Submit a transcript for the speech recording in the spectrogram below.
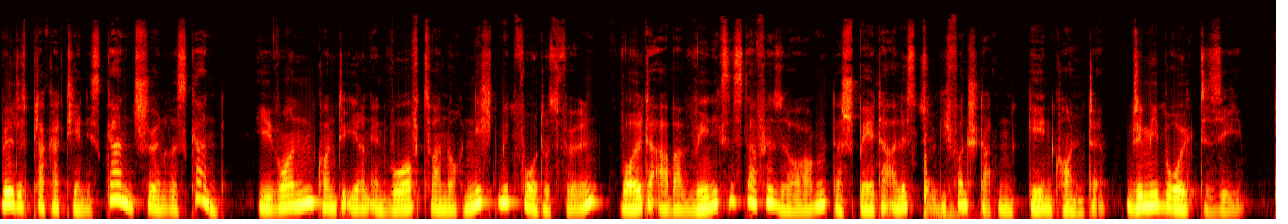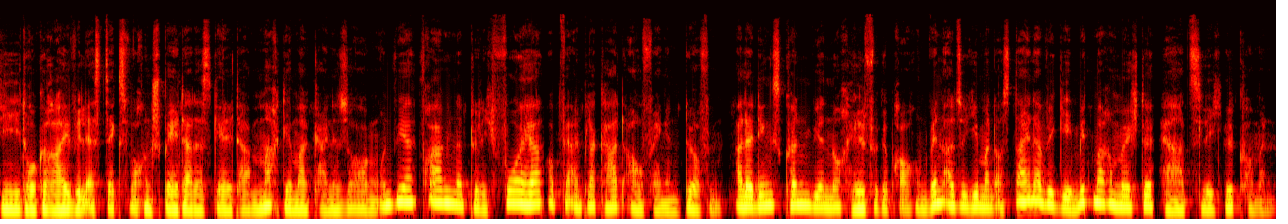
Wildes Plakatieren ist ganz schön riskant. Yvonne konnte ihren Entwurf zwar noch nicht mit Fotos füllen, wollte aber wenigstens dafür sorgen, dass später alles zügig vonstatten gehen konnte. Jimmy beruhigte sie. Die Druckerei will erst sechs Wochen später das Geld haben. Mach dir mal keine Sorgen. Und wir fragen natürlich vorher, ob wir ein Plakat aufhängen dürfen. Allerdings können wir noch Hilfe gebrauchen. Wenn also jemand aus deiner WG mitmachen möchte, herzlich willkommen.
